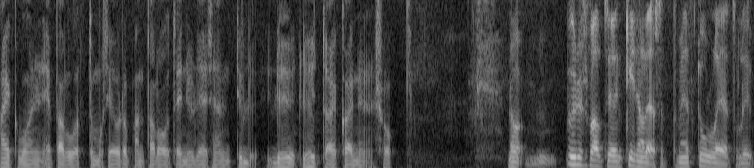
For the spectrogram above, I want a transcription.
aikamoinen epäluottamus Euroopan talouteen yleensä lyhy- lyhytaikainen shokki. No, Yhdysvaltojen Kiinalle asettamia tulleja tuli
